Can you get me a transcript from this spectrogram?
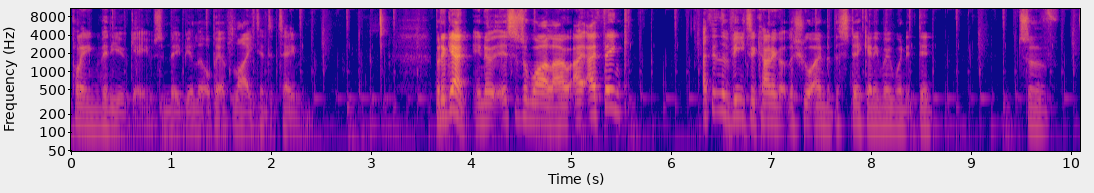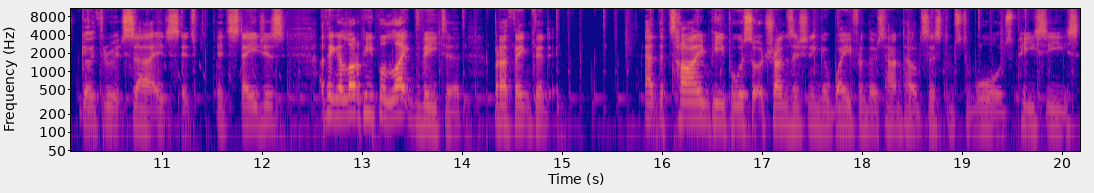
playing video games and maybe a little bit of light entertainment. But again, you know, this is a while out. I, I think, I think the Vita kind of got the short end of the stick anyway when it did sort of go through its uh, its its its stages. I think a lot of people liked Vita, but I think that at the time people were sort of transitioning away from those handheld systems towards PCs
